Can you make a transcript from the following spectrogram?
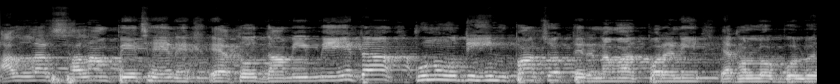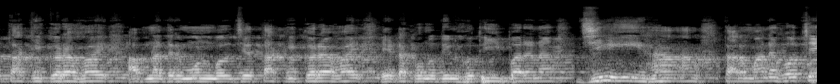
আল্লাহর সালাম পেয়েছেন। এত দামি মেয়েটা কোনো দিন পাঁচ অক্টের নামাজ পড়েনি। এখন লোক বলবে, তা কি করে হয়? আপনাদের মন বলছে, তা কি করে হয়? এটা কোনো দিন হতেই পারে না। জি হ্যাঁ তার মানে হচ্ছে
